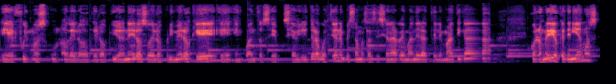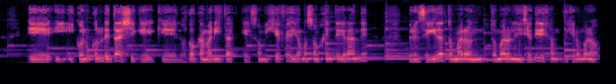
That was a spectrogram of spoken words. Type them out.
eh, fuimos uno de los, de los, pioneros o de los primeros que, en cuanto se, se, habilitó la cuestión, empezamos a sesionar de manera telemática con los medios que teníamos. y, y con, con, un detalle, que, que los dos camaristas que son mis jefes, digamos, son gente grande, pero enseguida tomaron, tomaron la iniciativa y dijeron, dijeron, bueno,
